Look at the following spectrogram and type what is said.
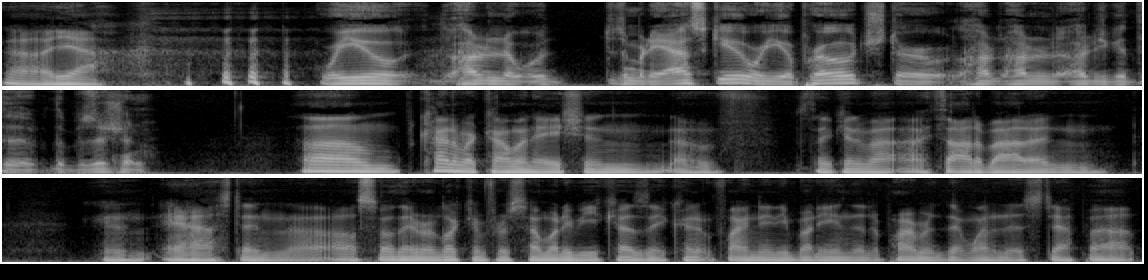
uh, yeah. Were you? How did it? Did somebody ask you? Were you approached, or how, how did how did you get the, the position? Um, kind of a combination of thinking about. I thought about it and and asked, and uh, also they were looking for somebody because they couldn't find anybody in the department that wanted to step up.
